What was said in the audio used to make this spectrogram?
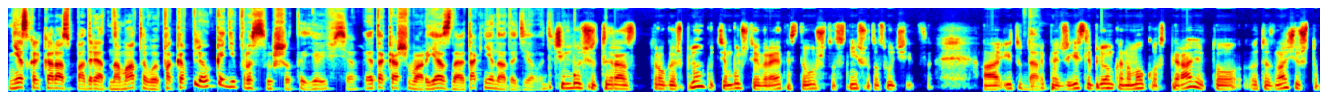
несколько раз подряд наматываю, пока пленка не просушит ее, и все. Это кошмар. Я знаю, так не надо делать. Чем больше ты раз трогаешь пленку, тем больше у тебя вероятность того, что с ней что-то случится. А, и тут, Да. опять же, если пленка намокла в спирали, то это значит, что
